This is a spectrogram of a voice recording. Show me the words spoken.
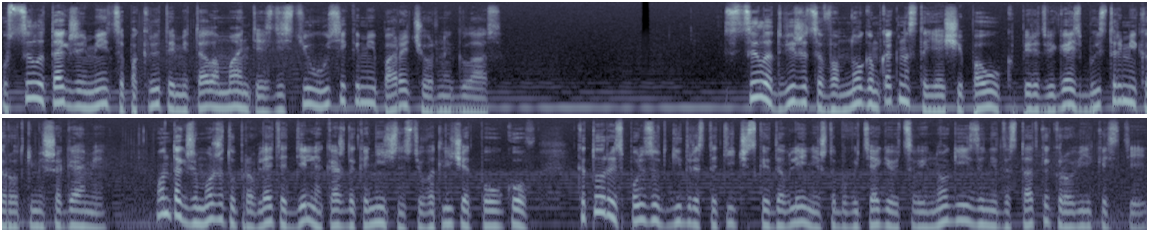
У Сциллы также имеется покрытая металлом мантия с десятью усиками и парой черных глаз. Сцилла движется во многом как настоящий паук, передвигаясь быстрыми и короткими шагами. Он также может управлять отдельно каждой конечностью, в отличие от пауков, которые используют гидростатическое давление, чтобы вытягивать свои ноги из-за недостатка крови и костей.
